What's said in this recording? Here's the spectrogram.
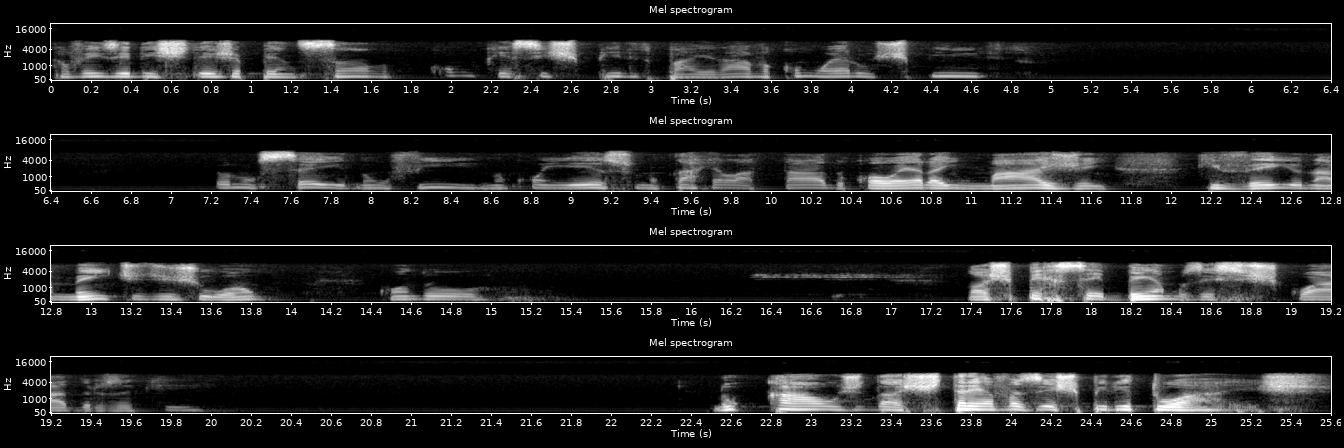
Talvez ele esteja pensando como que esse espírito pairava, como era o espírito. Eu não sei, não vi, não conheço, não está relatado qual era a imagem que veio na mente de João quando nós percebemos esses quadros aqui. No caos das trevas espirituais,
